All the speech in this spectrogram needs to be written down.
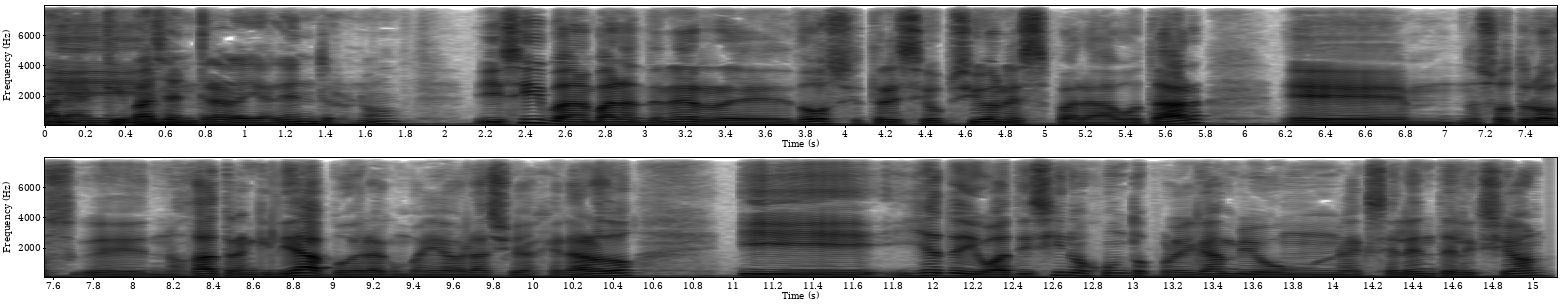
para que vaya a entrar ahí adentro, ¿no? Y sí, van, van a tener eh, 12, 13 opciones para votar. Eh, nosotros eh, nos da tranquilidad poder acompañar a Horacio y a Gerardo. Y, ya te digo, vaticino juntos por el cambio una excelente elección.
